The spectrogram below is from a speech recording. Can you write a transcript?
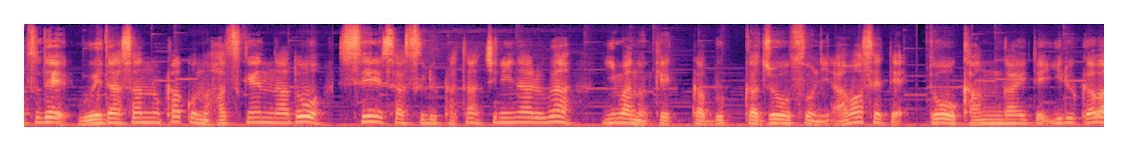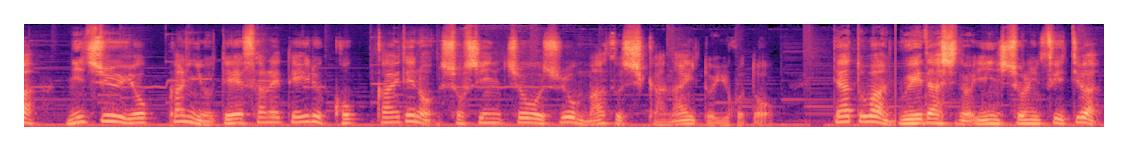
末で上田さんの過去の発言などを精査する形になるが、今の結果物価上昇に合わせてどう考えているかは、24日に予定されている国会での所信聴取を待つしかないということ。で、あとは上田氏の印象については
